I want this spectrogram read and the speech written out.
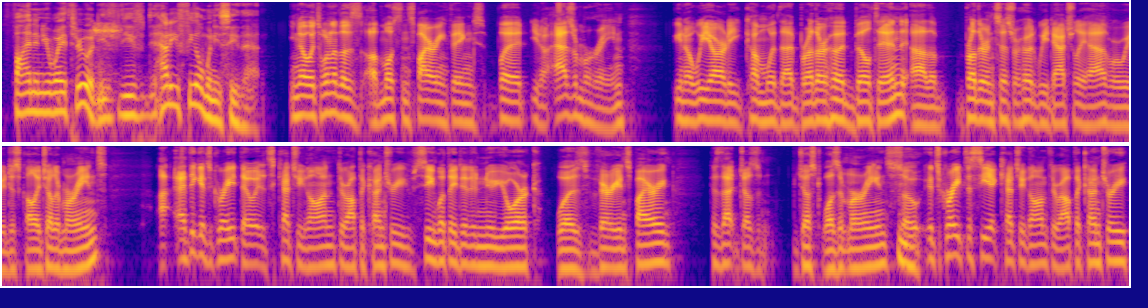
finding your way through it. You, you, how do you feel when you see that? You know, it's one of those uh, most inspiring things. But you know, as a Marine, you know, we already come with that brotherhood built in, uh, the brother and sisterhood we naturally have, where we just call each other Marines. I, I think it's great that it's catching on throughout the country. Seeing what they did in New York was very inspiring because that doesn't just wasn't Marines. So mm. it's great to see it catching on throughout the country.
